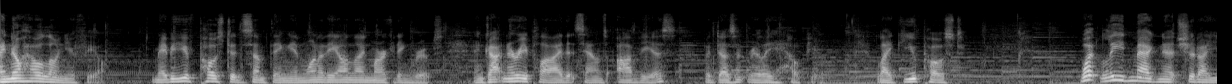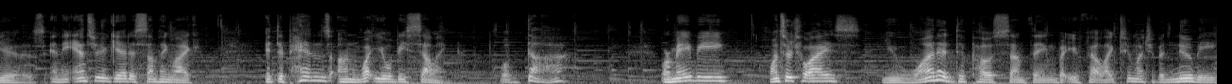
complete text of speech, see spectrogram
I know how alone you feel. Maybe you've posted something in one of the online marketing groups and gotten a reply that sounds obvious but doesn't really help you. Like you post, what lead magnet should I use? And the answer you get is something like, it depends on what you'll be selling. Well, duh. Or maybe once or twice you wanted to post something, but you felt like too much of a newbie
